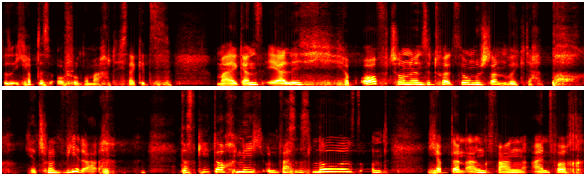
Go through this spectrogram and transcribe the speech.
Also ich habe das auch schon gemacht. Ich sage jetzt mal ganz ehrlich, ich habe oft schon in Situationen gestanden, wo ich gedacht, boah, jetzt schon wieder. Das geht doch nicht und was ist los? Und ich habe dann angefangen, einfach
